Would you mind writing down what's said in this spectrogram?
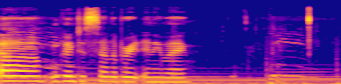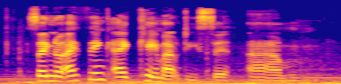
Um, I'm going to celebrate anyway. So, you know, I think I came out decent. Um,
